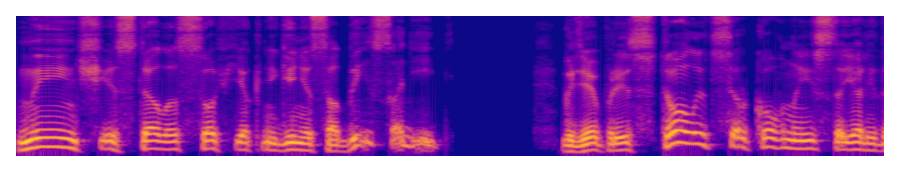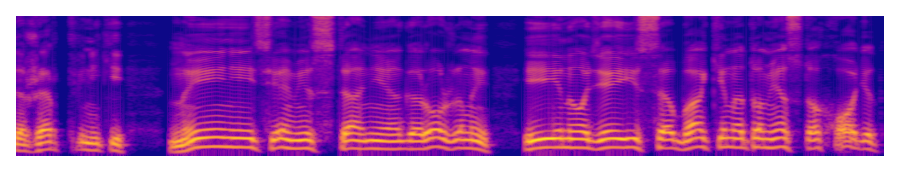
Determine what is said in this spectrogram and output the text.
нынче стала Софья княгиня сады садить, где престолы церковные стояли до жертвенники — Ныне те места не огорожены, и иноде и собаки на то место ходят,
